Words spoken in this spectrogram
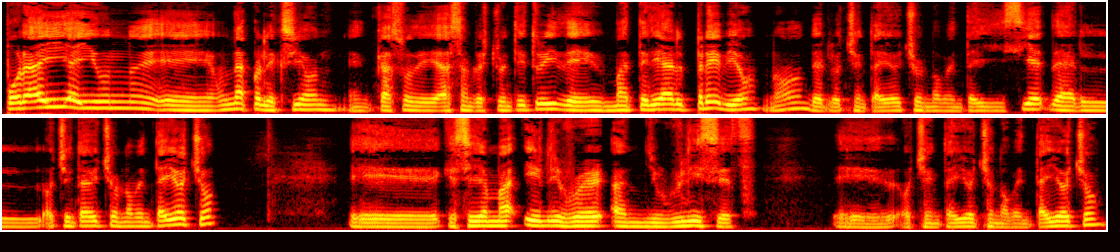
por ahí hay eh, una colección, en caso de Assemblage 23, de material previo, ¿no? Del 88 al 97, del 88 al 98, eh, que se llama Early Rare and New Releases, 88-98,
